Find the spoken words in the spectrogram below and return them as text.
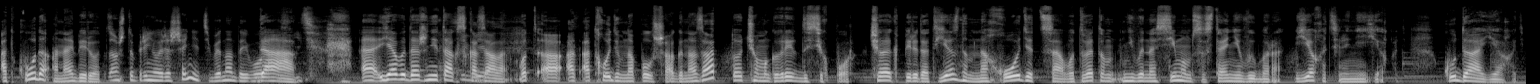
откуда она берется. Потому что принял решение, тебе надо его да. объяснить. Э, я бы даже не так Себе. сказала. Вот а, отходим на полшага назад, то, о чем мы говорили до сих пор. Человек перед отъездом находится вот в этом невыносимом состоянии выбора. Ехать или не ехать. Куда ехать?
